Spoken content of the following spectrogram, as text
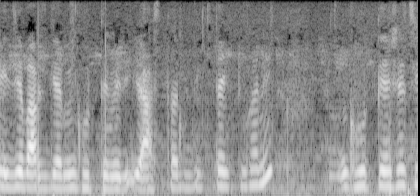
এই যে বাড়ি আমি ঘুরতে বেরিয়ে, রাস্তার দিকটা একটুখানি ঘুরতে এসেছি।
